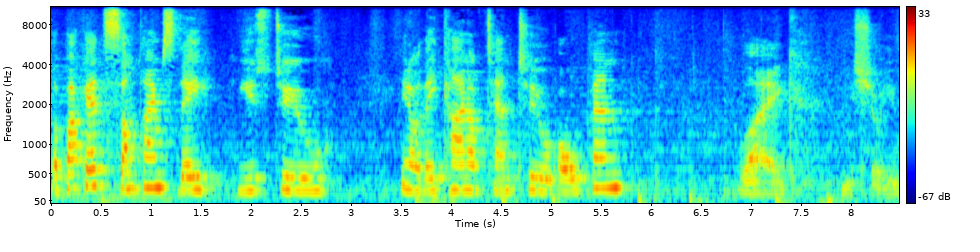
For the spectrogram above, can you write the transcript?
the pockets sometimes they used to you know they kind of tend to open. Like let me show you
